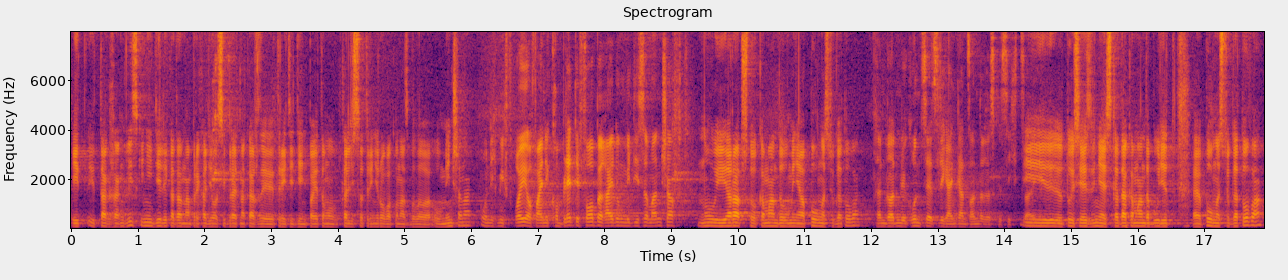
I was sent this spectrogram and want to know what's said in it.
и, и также английские недели, когда нам приходилось играть на каждый третий день. Поэтому количество тренировок у нас было уменьшено. Und ich mich freue auf eine komplette Vorbereitung mit dieser Mannschaft. Ну и я рад, что команда у меня полностью готова. Dann werden wir grundsätzlich ein ganz anderes Gesicht zeigen. И, то есть я извиняюсь, когда команда будет э, полностью готова,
